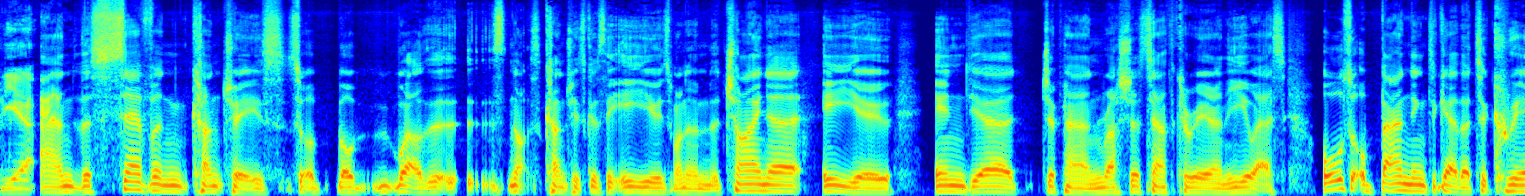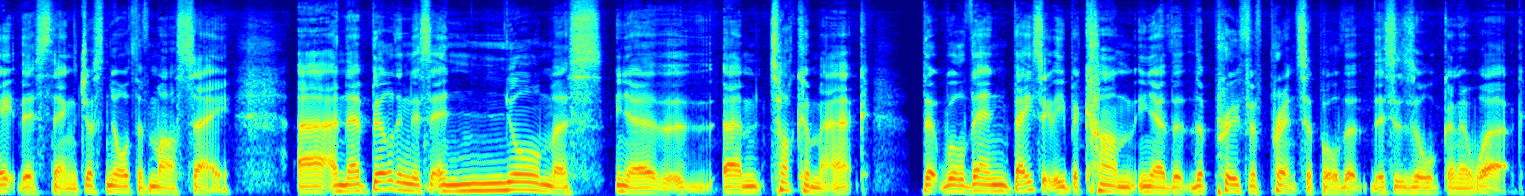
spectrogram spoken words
Yeah. And the seven countries, sort of, well, it's not countries because the EU is one of them. The China, EU, India, Japan, Russia, South Korea, and the US, all sort of banding together to create this thing just north of Marseille. Uh, and they're building this enormous, you know, um, tokamak that will then basically become, you know, the, the proof of principle that this is all going to work.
